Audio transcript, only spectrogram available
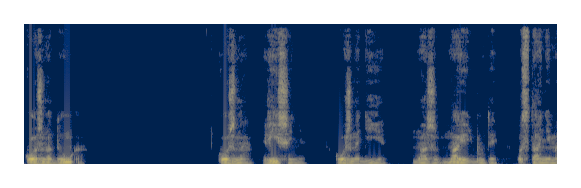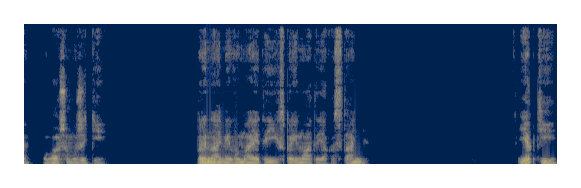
кожна думка, кожне рішення, кожна дія мають бути останніми у вашому житті. Принаймні ви маєте їх сприймати як останнє, як ті,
